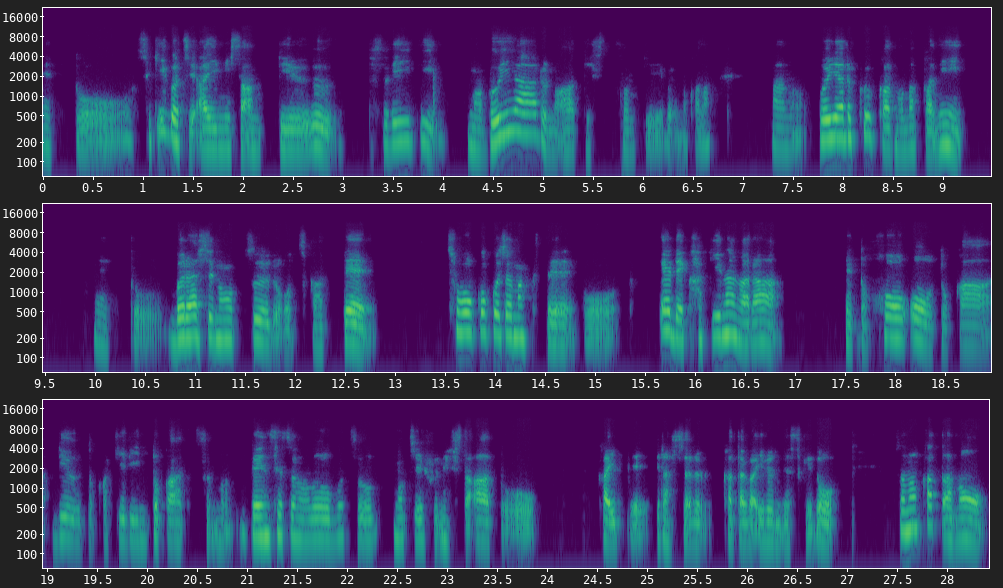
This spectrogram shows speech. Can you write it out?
えっと、関口あゆみさんっていう 3D、まあ、VR のアーティストさんって言えばいいのかな。あの、VR 空間の中に、えっと、ブラシのツールを使って、彫刻じゃなくて、こう、絵で描きながら、えっと、鳳凰とか竜とかキリンとか、その伝説の動物をモチーフにしたアートを描いていらっしゃる方がいるんですけど、その方の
